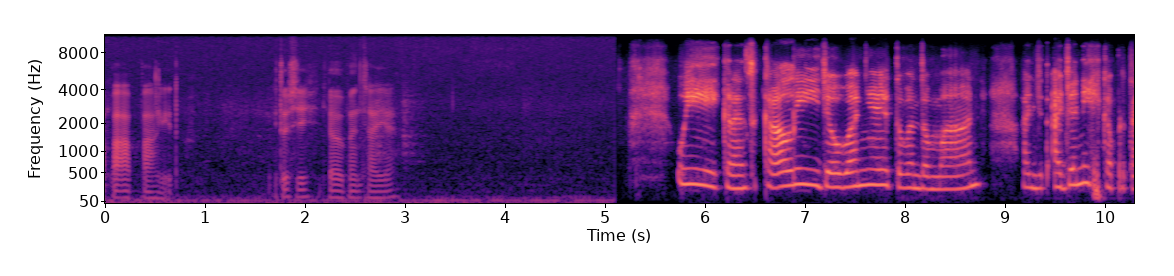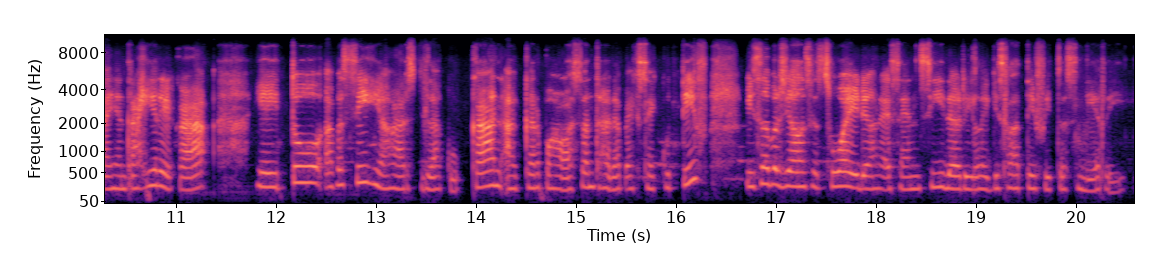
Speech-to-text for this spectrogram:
apa-apa gitu. Itu sih jawaban saya Wih, keren sekali jawabannya ya teman-teman. Lanjut aja nih ke pertanyaan terakhir ya kak, yaitu apa sih yang harus dilakukan agar pengawasan terhadap eksekutif bisa berjalan sesuai dengan esensi dari legislatif itu sendiri?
